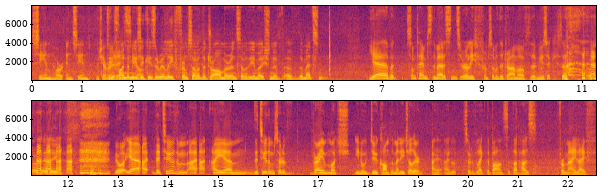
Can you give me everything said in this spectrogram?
sane or insane, whichever Do you find is, the know. music is a relief from some of the drama and some of the emotion of, of the medicine? Yeah, but sometimes the medicines are relief from some of the drama of the music. So really? no, yeah, I, the two of them, I, I, I, um, the two of them sort of very much, you know, do complement each other. I, I sort of like the balance that that has for my life.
